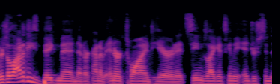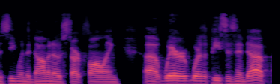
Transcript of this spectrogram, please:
There's a lot of these big men that are kind of intertwined here, and it seems like it's going to be interesting to see when the dominoes start falling, uh, where where the pieces end up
